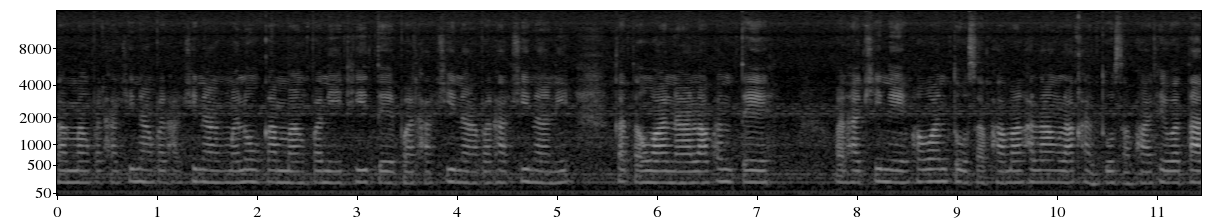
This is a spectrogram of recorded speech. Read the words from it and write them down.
กัมมังปทาคินังปทาคินังมโนกัมมังปณีทีเตปทาคินาปทาคินานิกัตตวานาลาพันเต ปทาคิเนภวันตุสัพพามาคลังรักขันตุสัพพาเทวตา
